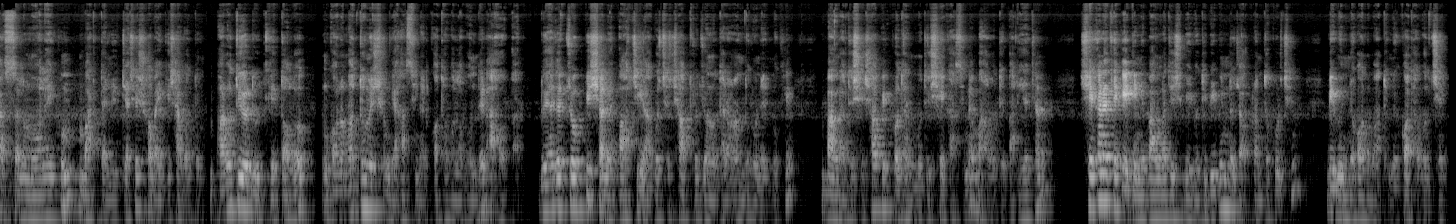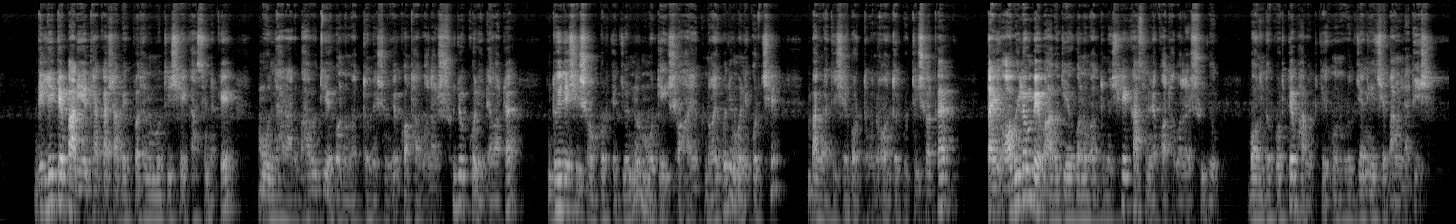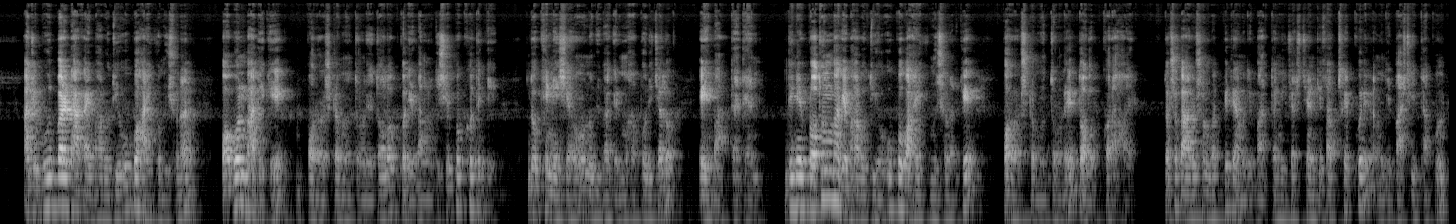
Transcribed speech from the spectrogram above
আসসালামু আলাইকুম, বার্তা নির্যাসে সবাইকে স্বাগত ভারতীয় দূতকে তলব, গণমাধ্যমের সঙ্গে হাসিনার কথা বলা বন্ধের আহ্বান। দুই হাজার চব্বিশ সালের পাঁচই আগস্টে ছাত্র জনতার আন্দোলনের মুখে বাংলাদেশের সাবেক প্রধানমন্ত্রী শেখ হাসিনা ভারতে পালিয়ে যান। সেখানে থেকে তিনি বাংলাদেশ বিরোধী বিভিন্ন চক্রান্ত করছেন, বিভিন্ন গণমাধ্যমে কথা বলছেন। দিল্লিতে পালিয়ে থাকা সাবেক প্রধানমন্ত্রী শেখ হাসিনাকে মূলধারার ভারতীয় গণমাধ্যমের সঙ্গে কথা বলার সুযোগ করে দেওয়াটা দুই দেশের সম্পর্কের জন্য মোটেই সহায়ক নয় বলে মনে করছে বাংলাদেশের বর্তমানে অন্তর্বর্তী সরকার। তাই অবিলম্বে ভারতীয় গণমাধ্যমে শেখ হাসিনার কথা বলার সুযোগ বন্ধ করতে ভারতকে অনুরোধ জানিয়েছে বাংলাদেশ। আজ বুধবার ঢাকায় ভারতীয় উপ হাই কমিশনার পবন ভাদেকে পররাষ্ট্র মন্ত্রণালয়ে তলব করে বাংলাদেশের পক্ষ থেকে দক্ষিণ এশিয়া অনুবিভাগের মহাপরিচালক এই বার্তা দেন। দিনের প্রথম ভাগে ভারতীয় উপ হাই কমিশনারকে পররাষ্ট্র মন্ত্রণালয়ে তলব করা হয়। দর্শক, আরও সংবাদ পেতে আমাদের বার্তা নিউজ চ্যানেলটি সাবস্ক্রাইব করে আমাদের পাশেই থাকুন।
